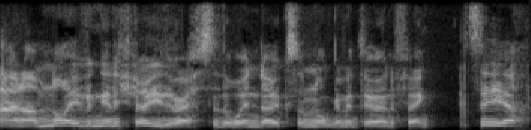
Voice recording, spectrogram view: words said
And I'm not even going to show you the rest of the window because I'm not going to do anything. See ya.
